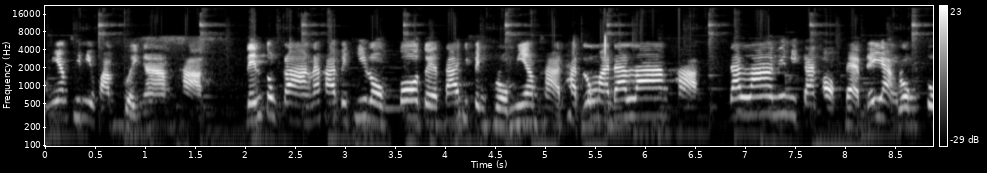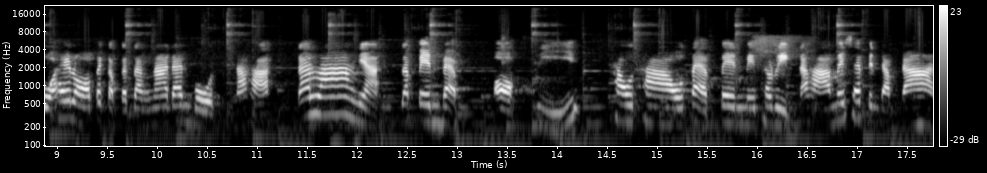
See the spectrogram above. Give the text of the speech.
เมียมที่มีความสวยงามค่ะเน้นตรงกลางนะคะไปที่โลโก้โตโยต้าที่เป็นโครเมียมค่ะ ถัดลงมาด้านล่างค่ะ ด้านล่างนี่มีการออกแบบได้อย่างลงตัวให้ล้อไปกับกระจังหน้าด้านบนนะคะ ด้านล่างเนี่ยจะเป็นแบบออกสีเทาๆ แต่เป็นเมทัลิกนะคะ ไม่ใช่เป็นดำด้าน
